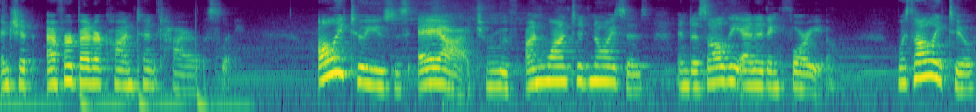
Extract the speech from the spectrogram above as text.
and ship ever better content tirelessly. Alitu uses AI to remove unwanted noises and does all the editing for you. With Alitu,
